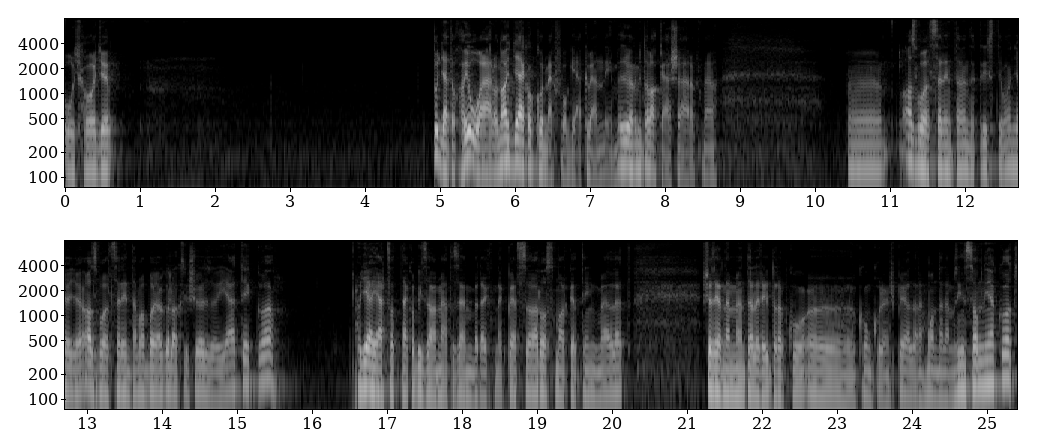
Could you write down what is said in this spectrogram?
úgyhogy tudjátok, ha jó áron adják, akkor meg fogják venni. Ez olyan, mint a lakásáraknál. Az volt szerintem, mint a Kriszti mondja, hogy az volt szerintem a baj a Galaxis őrzői játékkal, hogy eljátszották a bizalmát az embereknek, persze a rossz marketing mellett, és ezért nem ment el elég darab konkurens példának mondanám az Insomniakot.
